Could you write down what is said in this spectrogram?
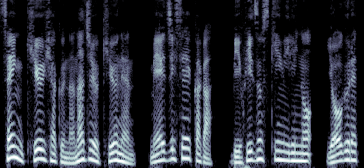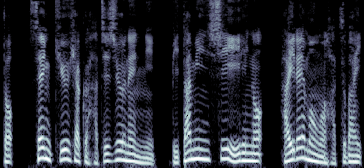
1979年、明治製菓がビフィズスキン入りのヨーグレット、1980年にビタミン C 入りのハイレモンを発売。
